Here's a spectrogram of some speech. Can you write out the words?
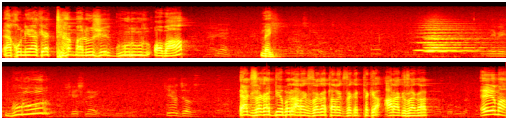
এখন এক একটা মানুষের গুরুর অভাব নেই। গুরুর এক জায়গাত নিয়ে এবার আর এক জায়গাত আর এক জায়গার থেকে আর এক জায়গাত এ মা।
